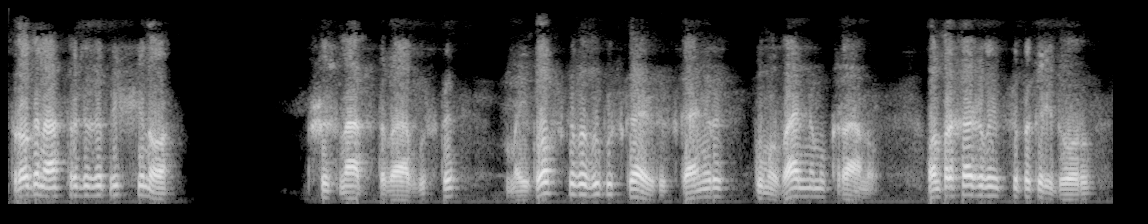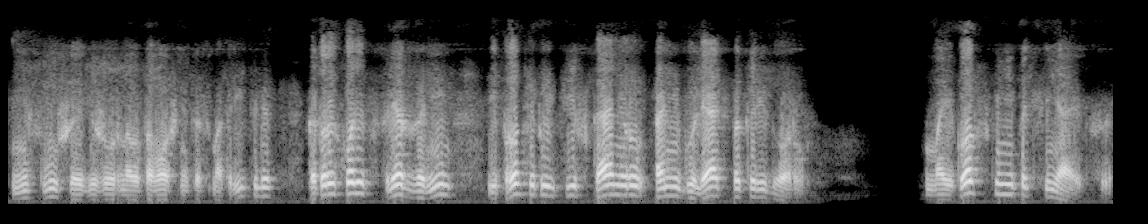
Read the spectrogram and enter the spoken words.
строго-настрого запрещено. 16 августа Маяковского выпускают из камеры к умывальному крану. Он прохаживается по коридору, не слушая дежурного помощника-смотрителя, который ходит вслед за ним и просит уйти в камеру, а не гулять по коридору. Маяковский не подчиняется,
